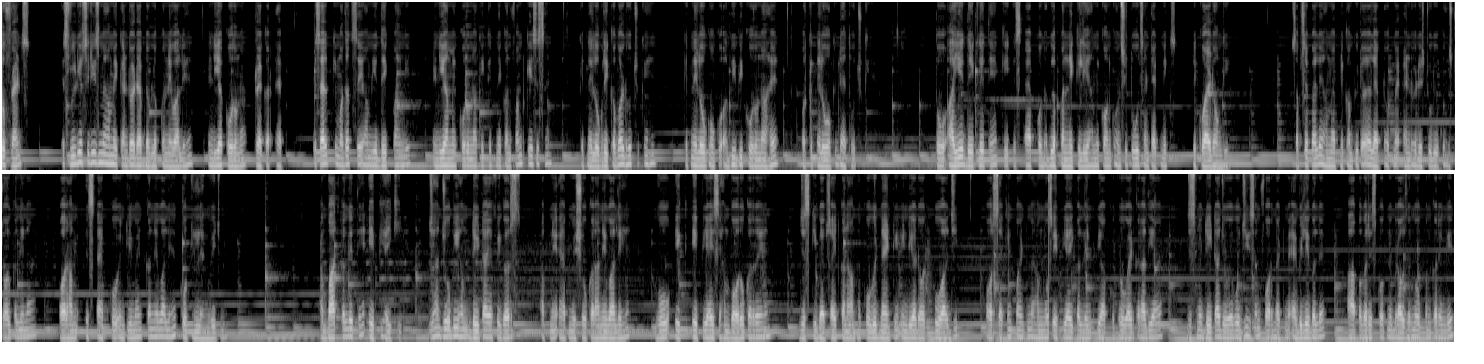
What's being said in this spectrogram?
Hello friends इस video series में हम एक एंड्रॉयड ऐप डेवलप करने वाले हैं इंडिया कोरोना ट्रैकर ऐप इस ऐप की मदद से हम ये देख पाएँगे इंडिया में कोरोना के कितने कन्फर्म्ड केसेस हैं, कितने लोग रिकवर्ड हो चुके हैं, कितने लोगों को अभी भी कोरोना है और कितने लोगों की डेथ हो चुकी है। तो आइए देख लेते हैं कि इस ऐप को डेवलप करने के लिए हमें कौन कौन सी टूल्स एंड टेक्निक्स रिक्वायर्ड होंगी। सबसे पहले हमें अपने कंप्यूटर या लैपटॉप में एंड्रॉयड स्टूडियो को इंस्टॉल कर लेना है। और हम इस ऐप को इम्प्लीमेंट करने वाले हैं कोटली लैंग्वेज में। अब बात कर लेते हैं एपीआई की, जहाँ जो भी हम डेटा या फिगर्स अपने ऐप में शो कराने वाले हैं, वो एक एपीआई से हम बोरो कर रहे हैं, जिसकी वेबसाइट का नाम है covid nineteen India dot O R G और सेकेंड पॉइंट में हमने उस एपीआई का लिंक भी आपको प्रोवाइड करा दिया है, जिसमें डेटा जो है वो जीसन फॉर्मेट में अवेलेबल है। आप अगर इसको अपने ब्राउज़र में ओपन करेंगे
